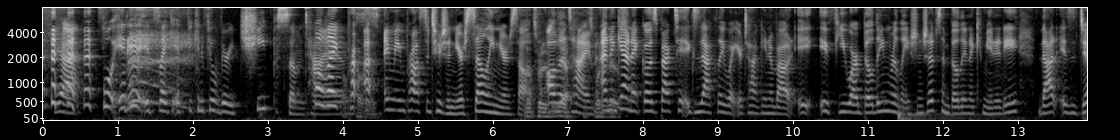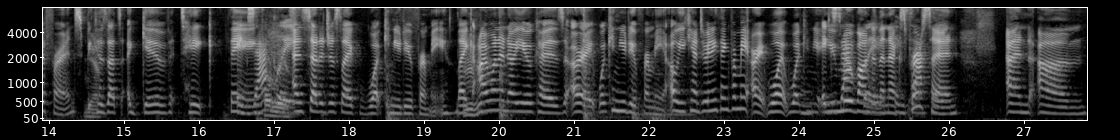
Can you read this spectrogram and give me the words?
yeah. Well, it is. It's like it, it can feel very cheap sometimes. Well, like, pro- Totally. I mean, prostitution, you're selling yourself That's what it- all the yeah, time. And it is. again, it goes back to exactly what you're talking about. I- If you are building relationships and building a community, that is different because Yeah. that's a give take thing. Exactly. Instead of just like, what can you do for me? Like, Mm-hmm. I want to know you because, all right, what can you do for me? Oh, you can't do anything for me? All right, what, what can you, you move on to the next exactly. person. And, um,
